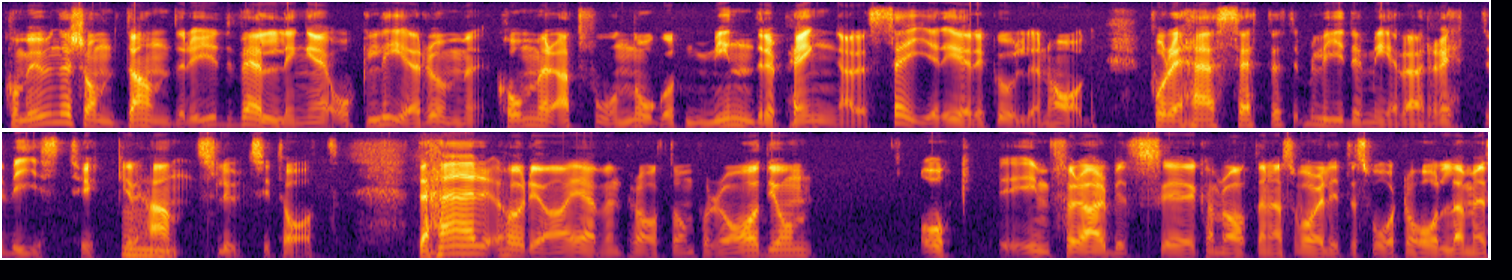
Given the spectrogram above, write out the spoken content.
Kommuner som Dandryd, Vellinge och Lerum kommer att få något mindre pengar, säger Erik Ullenhag. På det här sättet blir det mera rättvist, tycker mm. han. Slutcitat. Det här hörde jag även prata om på radion. Och inför arbetskamraterna så var det lite svårt att hålla med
